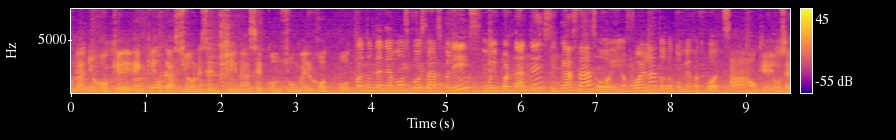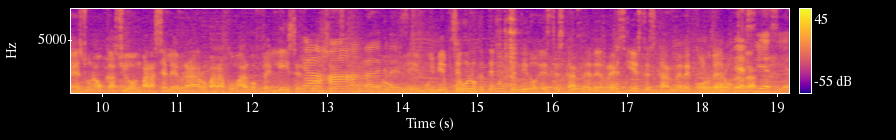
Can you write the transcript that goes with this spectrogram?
Un año, ok. ¿En qué ocasiones en China se consume el hot pot? Cuando tenemos cosas felices, muy importantes, en casas o en afuera, todo come hot pots. Ah, ok, o sea, es una ocasión para celebrar o para como algo feliz entonces. Ajá, anda de Ah, crees. ok, muy bien. Según lo que tengo entendido, este es carne de res y este es carne de cordero, ¿verdad? Yes, yes, yes.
